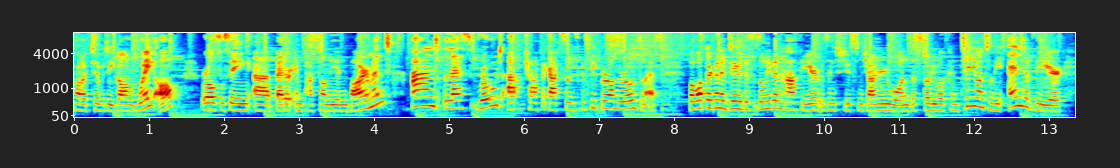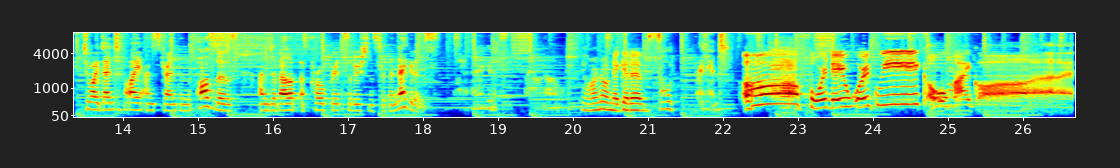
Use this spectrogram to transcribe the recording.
productivity gone way up, we're also seeing a better impact on the environment and less road traffic accidents because people are on the roads less. But what they're going to do, this has only been half a year, it was introduced in January 1. The study will continue until the end of the year to identify and strengthen the positives and develop appropriate solutions for the negatives. What are the negatives? I don't know. There are no negatives. It's all brilliant. Oh, four day work week. Oh my God.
